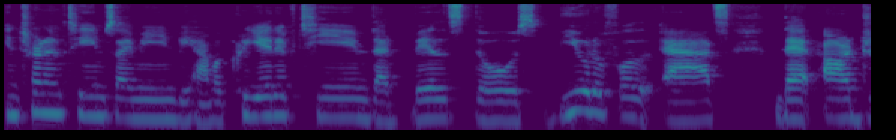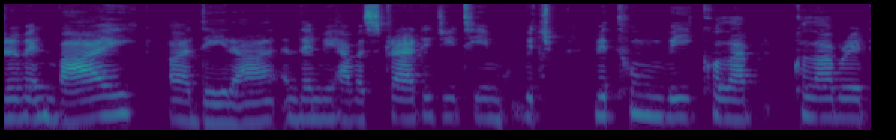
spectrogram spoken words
internal teams i mean we have a creative team that builds those beautiful ads that are driven by uh, data. And then we have a strategy team which with whom we collab- collaborate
